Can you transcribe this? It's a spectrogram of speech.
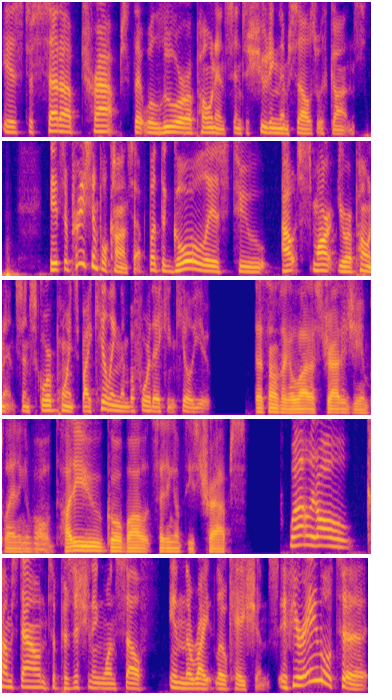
is to set up traps that will lure opponents into shooting themselves with guns. It's a pretty simple concept, but the goal is to outsmart your opponents and score points by killing them before they can kill you. That sounds like a lot of strategy and planning involved. How do you go about setting up these traps? Well, it all comes down to positioning oneself in the right locations. If you're able to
